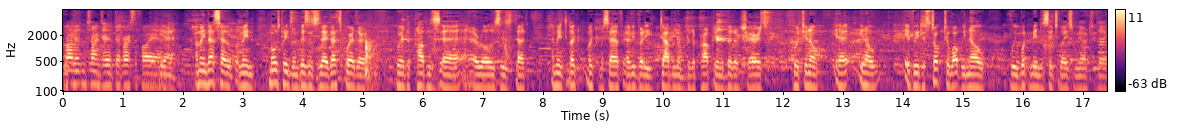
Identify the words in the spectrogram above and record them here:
rather than trying to diversify. And, Yeah, I mean that's how. I mean most people in business today. That's where their where the problems uh, arose. Is that I mean, like like myself, everybody dabbled in a bit of property and a bit of shares, but you know, uh, you know, if we'd have stuck to what we know, we wouldn't be in the situation we are today.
